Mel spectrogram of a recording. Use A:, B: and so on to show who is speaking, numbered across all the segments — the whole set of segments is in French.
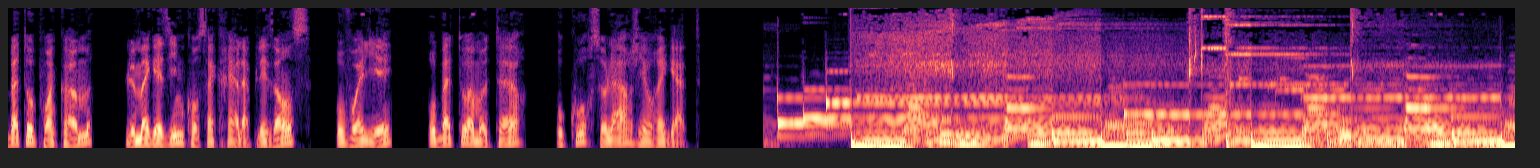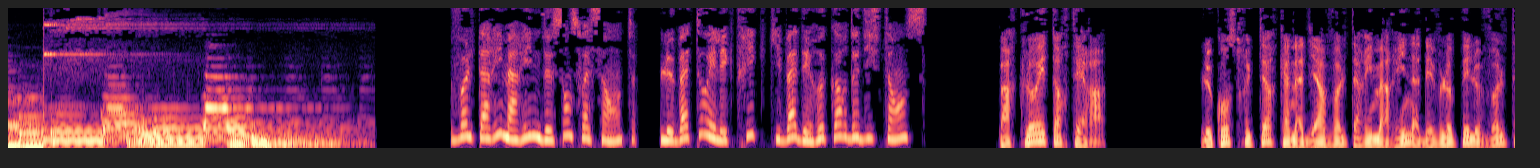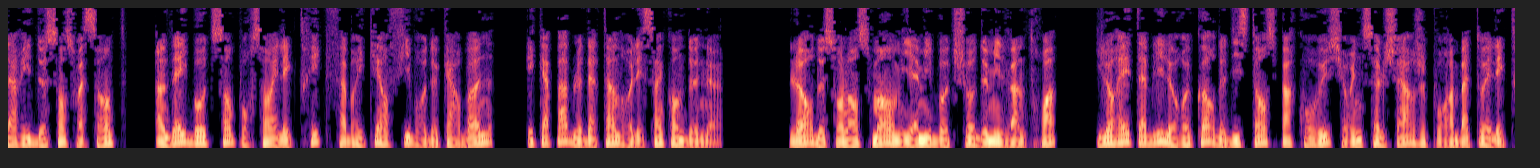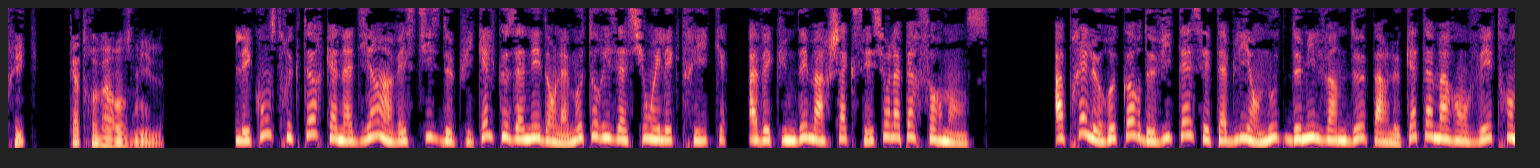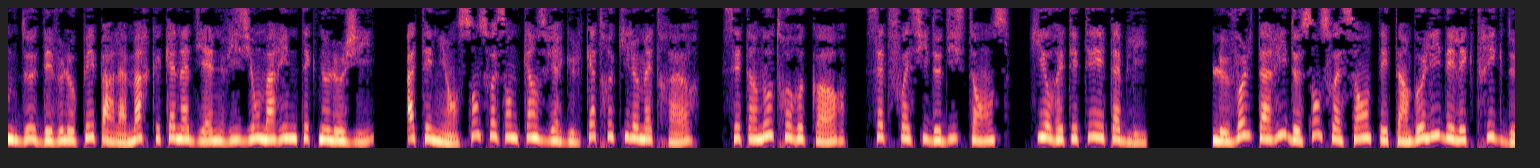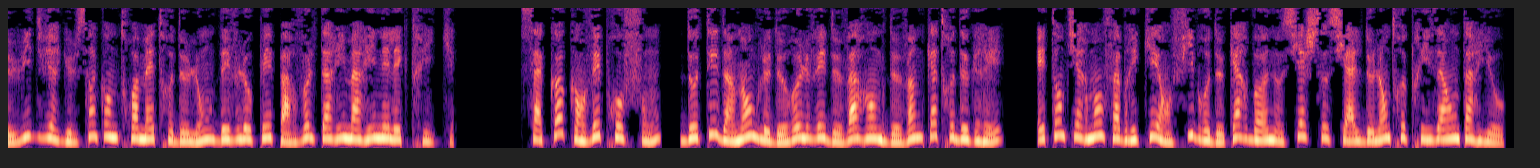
A: Bateau.com, le magazine consacré à la plaisance, aux voiliers, aux bateaux à moteur, aux courses au large et aux régates.
B: Voltari Marine 260, le bateau électrique qui bat des records de distance
A: Par Chloé Tortera. Le constructeur canadien Voltari Marine a développé le Voltari 260, un dayboat 100% électrique fabriqué en fibre de carbone, et capable d'atteindre les 52 nœuds. Lors de son lancement au Miami Boat Show 2023, il aurait établi le record de distance parcourue sur une seule charge pour un bateau électrique, 91 000.
B: Les constructeurs canadiens investissent depuis quelques années dans la motorisation électrique, avec une démarche axée sur la performance. Après le record de vitesse établi en août 2022 par le catamaran V32 développé par la marque canadienne Vision Marine Technology, atteignant 175,4 km heure, c'est un autre record, cette fois-ci de distance, qui aurait été établi. Le Voltari 260 est un bolide électrique de 8,53 mètres de long développé par Voltari Marine Électrique. Sa coque en V profond, dotée d'un angle de relevé de Varangue de 24 degrés, est entièrement fabriquée en fibre de carbone au siège social de l'entreprise à Ontario.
